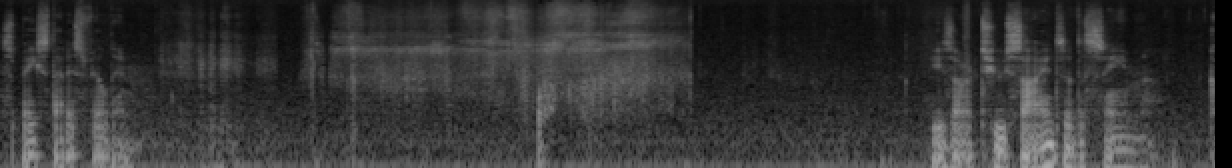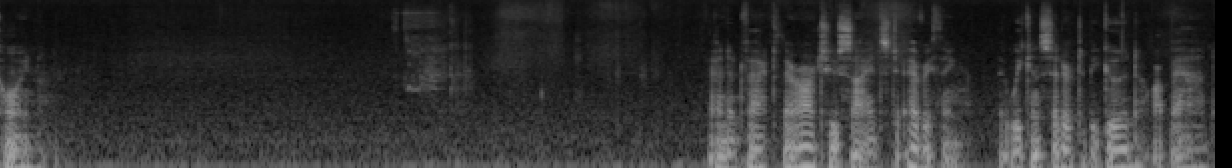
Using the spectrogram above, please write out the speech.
space that is filled in. These are two sides of the same coin. And in fact, there are two sides to everything that we consider to be good or bad.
